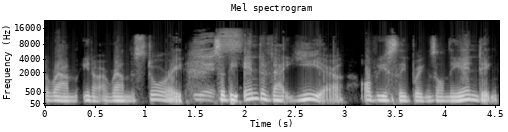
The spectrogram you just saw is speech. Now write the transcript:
around you know around the story yes. so the end of that year obviously brings on the ending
